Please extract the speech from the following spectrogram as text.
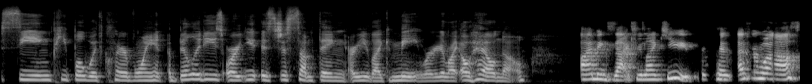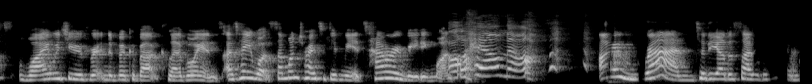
seeing people with clairvoyant abilities, or it's just something? Are you like me, where you're like, oh hell no? I'm exactly like you because everyone asks, why would you have written a book about clairvoyance? I tell you what, someone tried to give me a tarot reading once. Oh hell no! I ran to the other side of the room.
